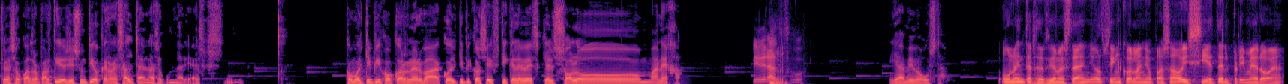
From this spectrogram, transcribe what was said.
tres o cuatro partidos y es un tío que resalta en la secundaria. Es como el típico cornerback o el típico safety que le ves que él solo maneja. Liderazgo. Y a mí me gusta. Una intercepción este año, cinco el año pasado y siete el primero, ¿eh?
